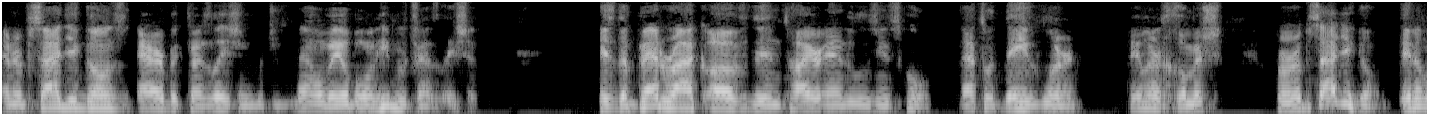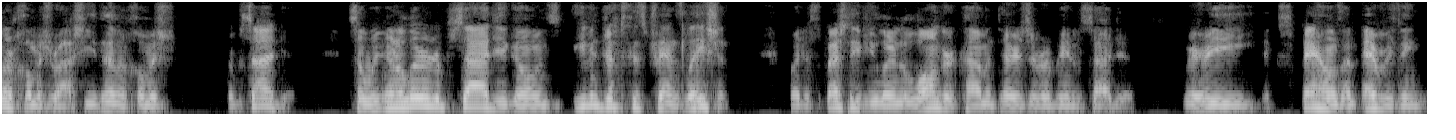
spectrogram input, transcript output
And Reb Saadia Gaon's Arabic translation, which is now available in Hebrew translation, is the bedrock of the entire Andalusian school. That's what they've learned. They learn Chumash from Reb Saadia Gaon. They don't learn Chumash Rashi, they learn Chumash Reb Saadia. So we're going to learn Reb Saadia Gaon's, even just his translation, but especially if you learn the longer commentaries of Rabbeinu Saadia, where he expounds on everything.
